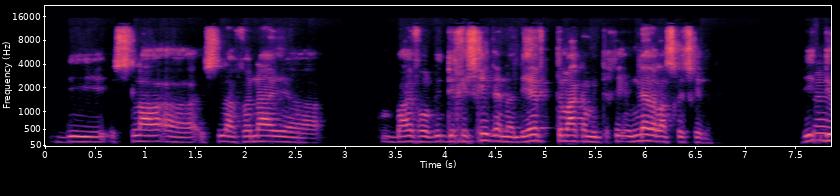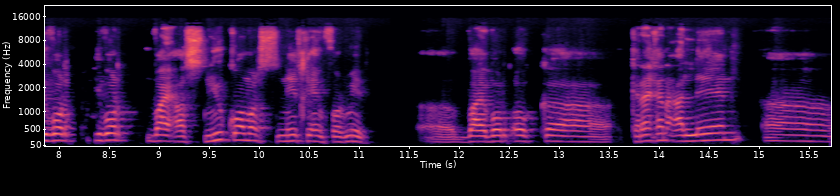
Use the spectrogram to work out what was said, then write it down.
die sla, slavernij bijvoorbeeld de geschiedenis, die heeft te maken met de Nederlandse geschiedenis. Die, die, mm. wordt, die wordt wij als nieuwkomers niet geïnformeerd. Uh, wij wordt ook, uh, krijgen alleen, uh,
